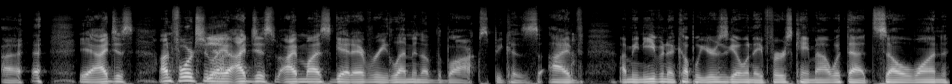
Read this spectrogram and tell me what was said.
Uh, yeah, I just unfortunately Yeah. I just I must get every lemon of the box because I've I mean even a couple years ago when they first came out with that cell one,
